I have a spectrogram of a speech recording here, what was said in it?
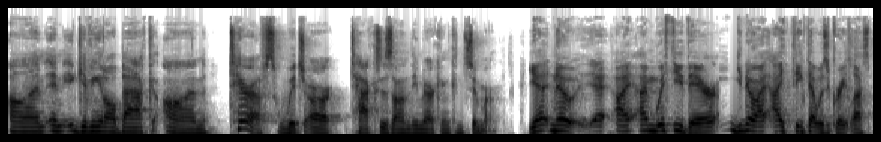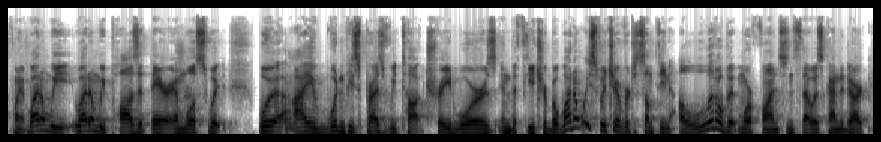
on and giving it all back on tariffs, which are taxes on the American consumer. Yeah, no, I, am with you there. You know, I, I, think that was a great last point. Why don't we Why don't we pause it there and sure. we'll switch? Well, I wouldn't be surprised if we talk trade wars in the future. But why don't we switch over to something a little bit more fun since that was kind of dark?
